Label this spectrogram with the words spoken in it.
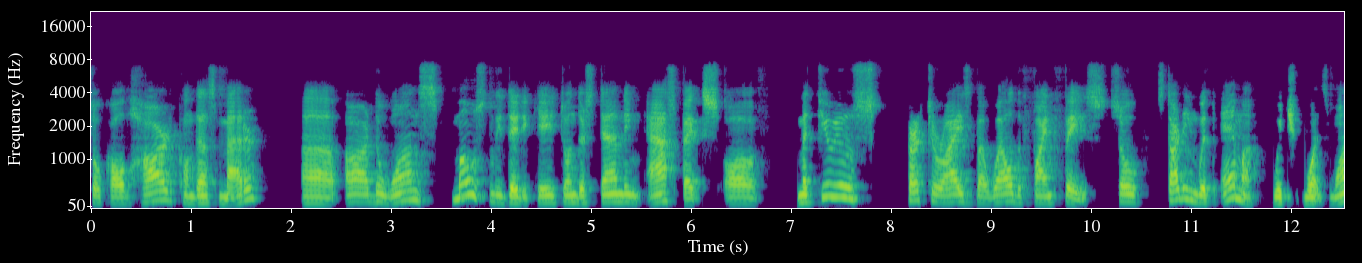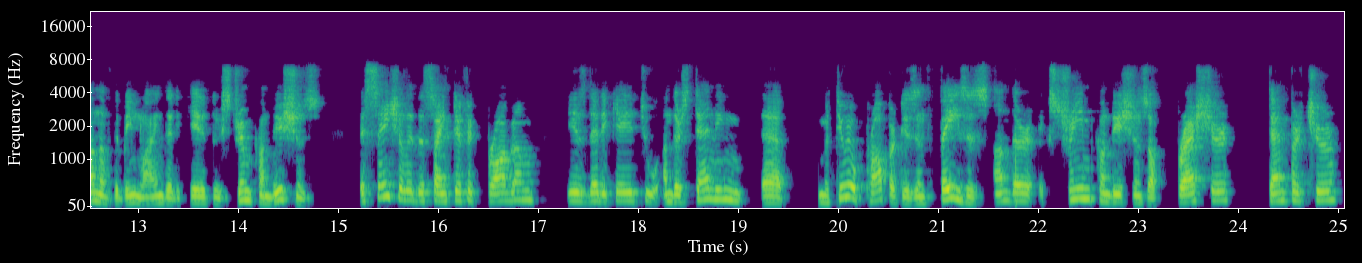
so-called hard condensed matter, uh, are the ones mostly dedicated to understanding aspects of materials characterized by well-defined phase. So starting with EMA, which was one of the beamline dedicated to extreme conditions, essentially the scientific program is dedicated to understanding uh, material properties and phases under extreme conditions of pressure, temperature,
